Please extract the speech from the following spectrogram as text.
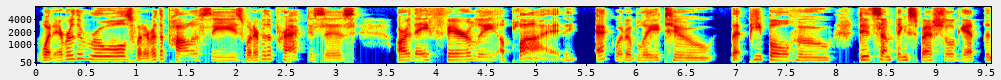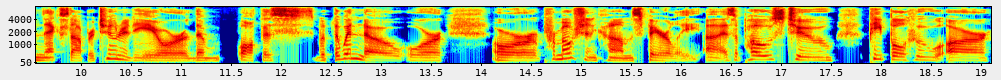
Whatever the rules, whatever the policies, whatever the practices, are they fairly applied equitably to that people who did something special get the next opportunity or the office with the window or or promotion comes fairly uh, as opposed to people who are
